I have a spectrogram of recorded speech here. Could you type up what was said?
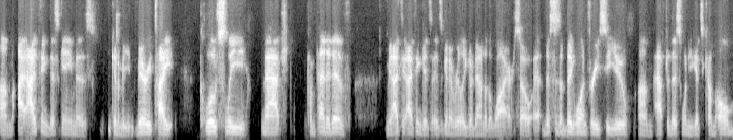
Um, I, I think this game is going to be very tight, closely matched, competitive. I mean, I think I think it's it's going to really go down to the wire. So uh, this is a big one for ECU. Um, after this one, you get to come home.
